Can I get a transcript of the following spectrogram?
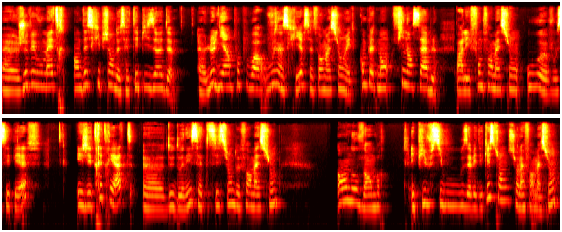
Euh, je vais vous mettre en description de cet épisode euh, le lien pour pouvoir vous inscrire. Cette formation est complètement finançable par les fonds de formation ou euh, vos CPF. Et j'ai très très hâte de donner cette session de formation en novembre. Et puis si vous avez des questions sur la formation,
